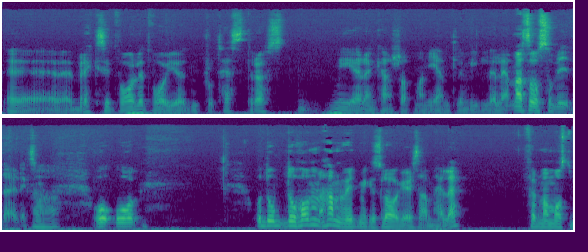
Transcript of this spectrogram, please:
Eh, Brexitvalet var ju en proteströst mer än kanske att man egentligen ville lämna, alltså och så vidare. Liksom. Ja. Och, och, och då, då hamnar vi i ett mycket slagare samhälle. För man måste,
